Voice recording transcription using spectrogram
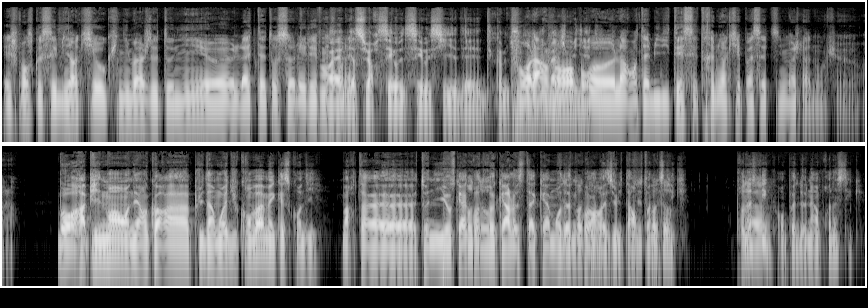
Et je pense que c'est bien qu'il n'y ait aucune image de Tony, euh, la tête au sol et les fesses Ouais, bien sûr. C'est au- c'est aussi des, des- comme tu Pour l'argent, pour la rentabilité, c'est très bien qu'il n'y ait pas cette image-là. Donc voilà. Bon, rapidement, on est encore à plus d'un mois du combat, mais qu'est-ce qu'on dit Martin, euh, Tony Yoka contre. Carlos Takam, on donne quoi en résultat en pronostic? Pronostic, on peut donner un pronostic.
